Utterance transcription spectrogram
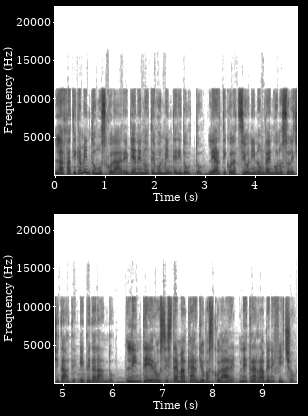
L'affaticamento muscolare viene notevolmente ridotto, le articolazioni non vengono sollecitate e pedalando. L'intero sistema cardiovascolare ne trarrà beneficio.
